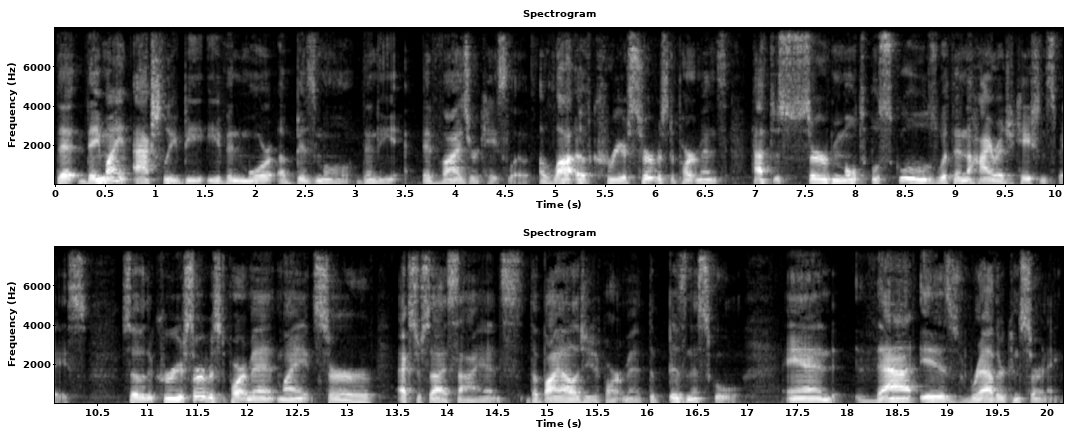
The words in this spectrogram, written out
that they might actually be even more abysmal than the advisor caseload. A lot of career service departments have to serve multiple schools within the higher education space. So the career service department might serve exercise science, the biology department, the business school, and that is rather concerning.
